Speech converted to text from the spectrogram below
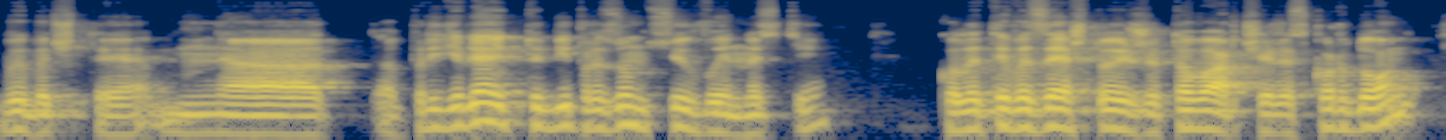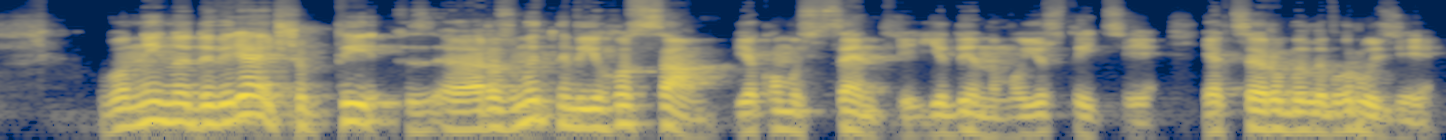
вибачте, е, пред'являють тобі презумпцію винності, коли ти везеш той же товар через кордон, вони не довіряють, щоб ти е, розмитнив його сам в якомусь центрі єдиному юстиції, як це робили в Грузії.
